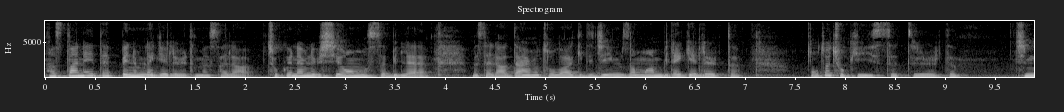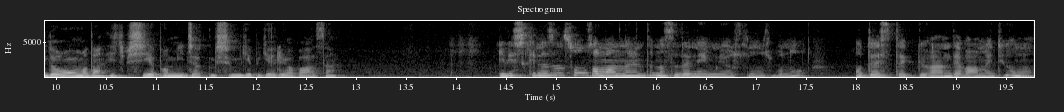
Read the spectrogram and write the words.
Hastaneye de hep benimle gelirdi mesela. Çok önemli bir şey olmasa bile, mesela dermatoloğa gideceğim zaman bile gelirdi. O da çok iyi hissettirirdi. Şimdi o olmadan hiçbir şey yapamayacakmışım gibi geliyor bazen. İlişkinizin son zamanlarında nasıl deneyimliyorsunuz bunu? O destek, güven devam ediyor mu?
